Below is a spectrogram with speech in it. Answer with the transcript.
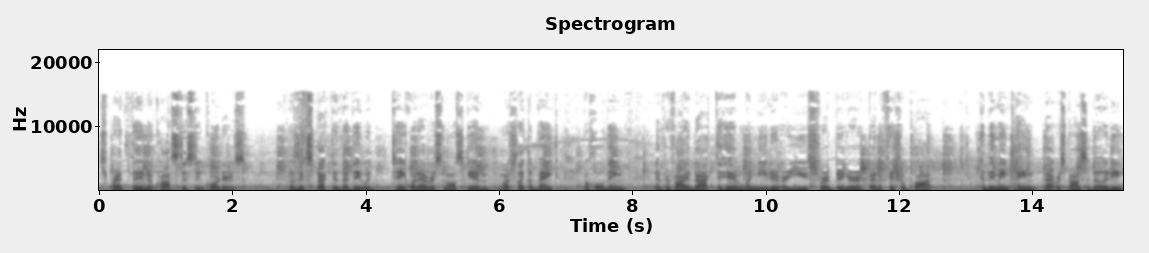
spread thin across distant quarters. It was expected that they would take whatever small skim, much like a bank, for holding and provide it back to him when needed or used for a bigger, beneficial plot. Could they maintain that responsibility?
